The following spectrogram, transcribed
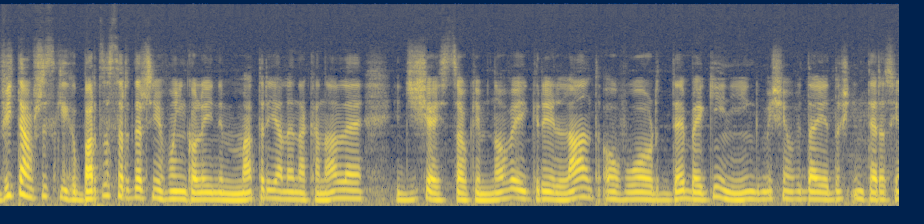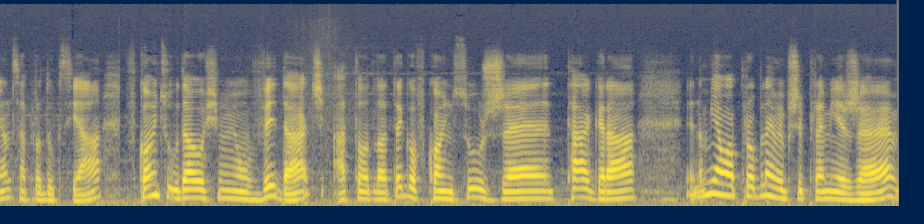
Witam wszystkich bardzo serdecznie w moim kolejnym materiale na kanale. Dzisiaj z całkiem nowej gry Land of War The Beginning. Mi się wydaje dość interesująca produkcja. W końcu udało się ją wydać, a to dlatego w końcu, że ta gra no, miała problemy przy premierze.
